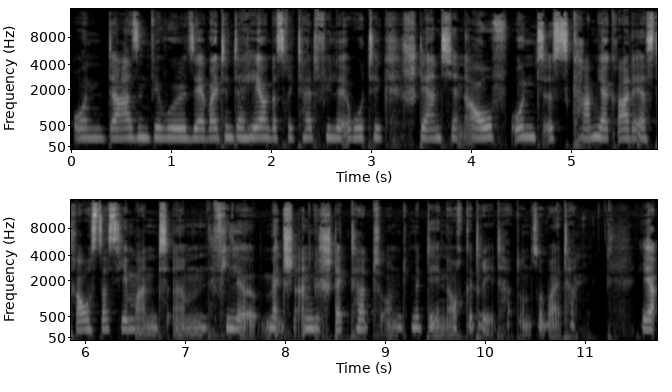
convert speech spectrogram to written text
Und da sind wir wohl sehr weit hinterher und das regt halt viele Erotik-Sternchen auf. Und es kam ja gerade erst raus, dass jemand ähm, viele Menschen angesteckt hat und mit denen auch gedreht hat und so weiter. Ja,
